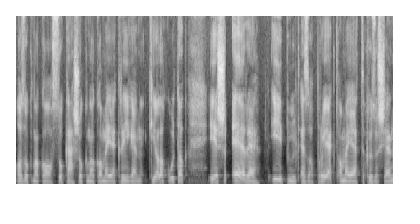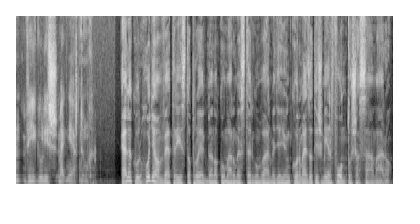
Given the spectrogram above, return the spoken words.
azoknak a szokásoknak, amelyek régen kialakultak, és erre épült ez a projekt, amelyet közösen végül is megnyertünk. Elnök úr, hogyan vett részt a projektben a Komárom-Esztergom vármegyei önkormányzat, és miért fontos a számára?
